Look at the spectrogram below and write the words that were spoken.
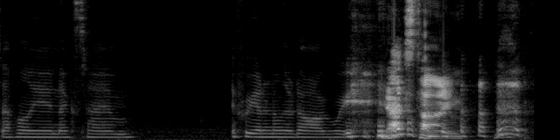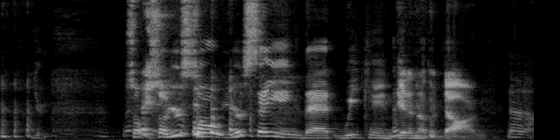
Definitely next time, if we get another dog, we Next time. So so you're so you're saying that we can get another dog, no, no.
